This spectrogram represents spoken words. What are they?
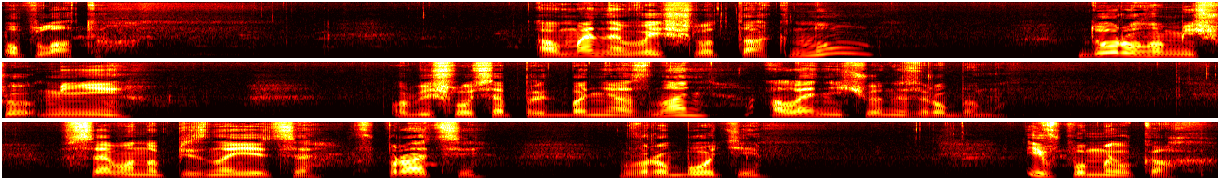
оплату. А в мене вийшло так. Ну, дорого мені обійшлося придбання знань, але нічого не зробимо. Все воно пізнається в праці, в роботі і в помилках.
